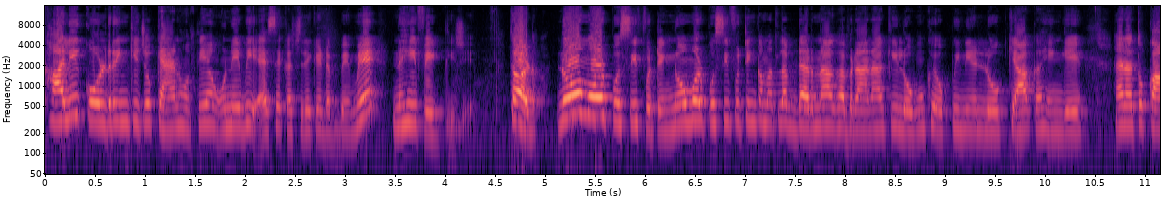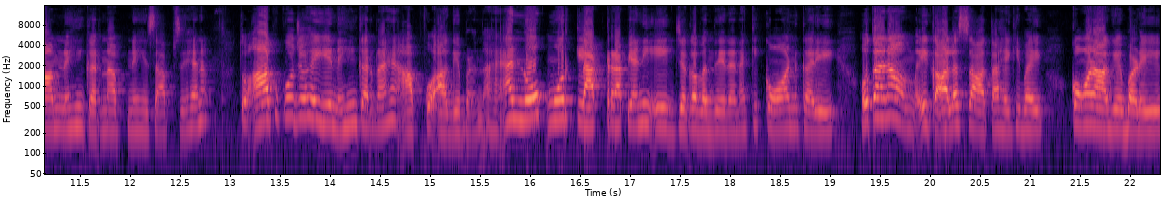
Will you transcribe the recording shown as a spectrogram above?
खाली कोल्ड ड्रिंक की जो कैन होती है, उन्हें भी ऐसे कचरे के डब्बे में नहीं फेंक दीजिए. Third no more pussyfooting no more pussyfooting का मतलब डरना, घबराना कि लोगों के ओपिनियन लोग क्या कहेंगे, है ना? तो काम नहीं करना अपने हिसाब से, है ना? तो आपको जो है ये नहीं करना है, आपको आगे बढ़ना है। एंड नो मोर क्लैप ट्रैप यानी एक जगह बंधे रहना कि कौन करे। होता है ना, एक आलस सा आता है कि भाई कौन आगे बढ़े,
